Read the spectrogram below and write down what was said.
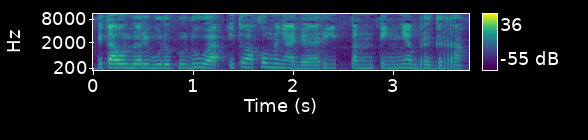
di tahun 2022 itu aku menyadari pentingnya bergerak.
